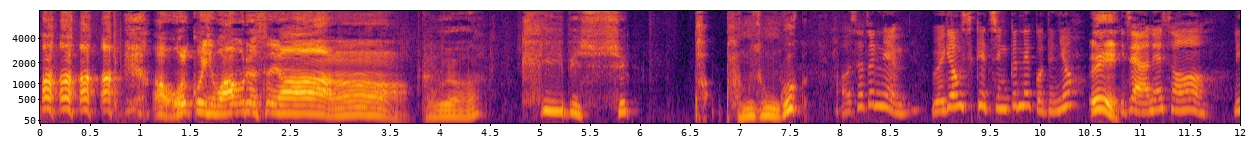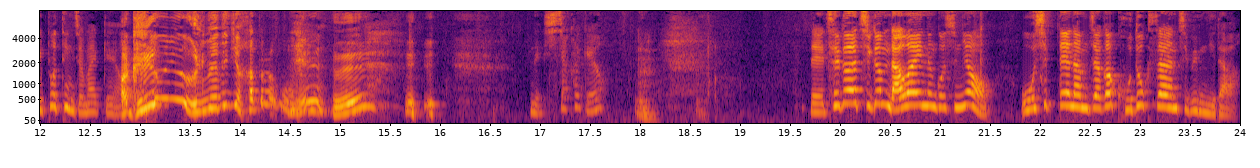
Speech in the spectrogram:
아, 올 곳이 와버렸어요. 어. 뭐야? KBC? 바, 방송국? 어, 사장님, 외경 스케치는 끝냈거든요. 에이. 이제 안에서 리포팅 좀 할게요. 아, 그래, 그래, 얼마든지 하더라고. 예? 예? 네, 시작할게요. 네, 제가 지금 나와 있는 곳은요. 50대 남자가 고독사한 집입니다.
